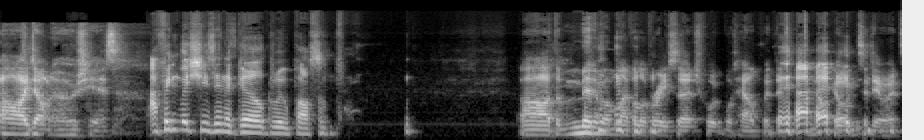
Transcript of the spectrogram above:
Oh, I don't know who she is. I think that she's in a girl group or something. Oh, the minimum level of research would, would help with this. I'm not going to do it.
